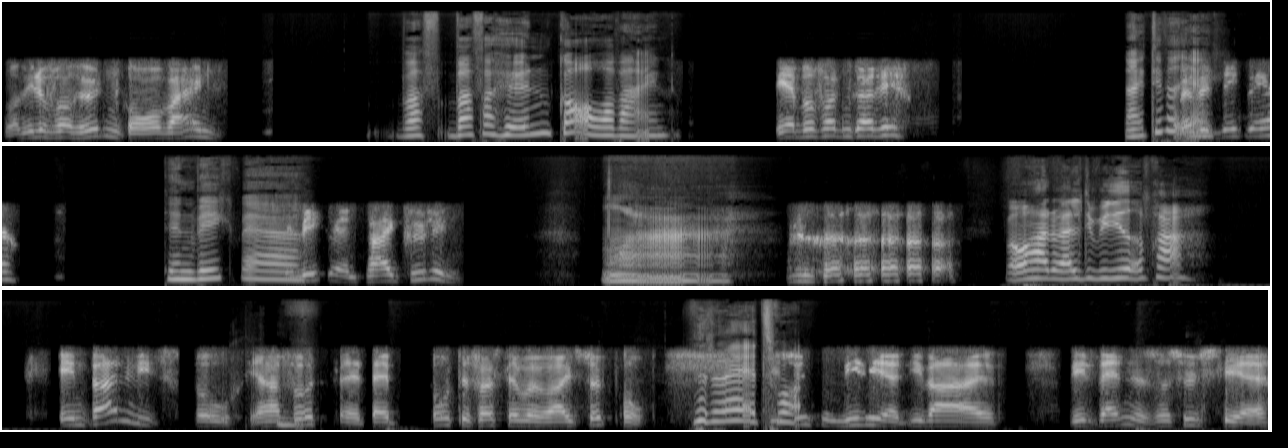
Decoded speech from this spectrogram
Hvor vil du få at høre den gå over vejen? Hvor, hvorfor hønen går over vejen? Ja, hvorfor den gør det? Nej, det ved Hvad jeg vil ikke. den ikke være? Den vil ikke være... Den vil ikke være en par i kylling. Ah. Hvor har du alle de vidigheder fra? en børnevisbog, jeg har fået, øh, da jeg brugte det første, da jeg var i Søbro. Ved du hvad, jeg tror... synes, det er vildt, at de var øh, lidt vandet, så synes de, at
